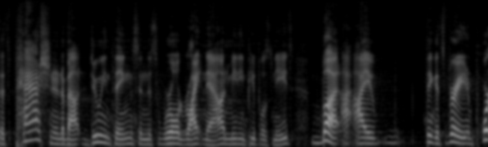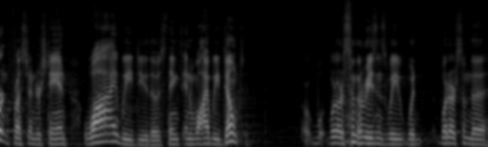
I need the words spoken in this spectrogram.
that's passionate about doing things in this world right now and meeting people's needs. But I, I think it's very important for us to understand why we do those things and why we don't. What are some of the reasons we would, what are some of the,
